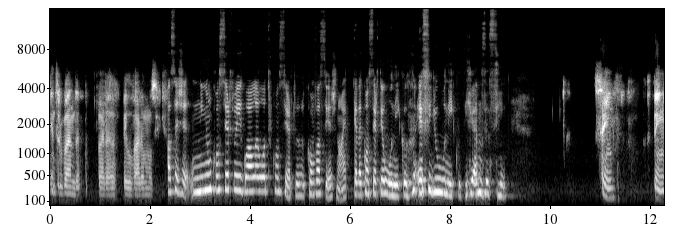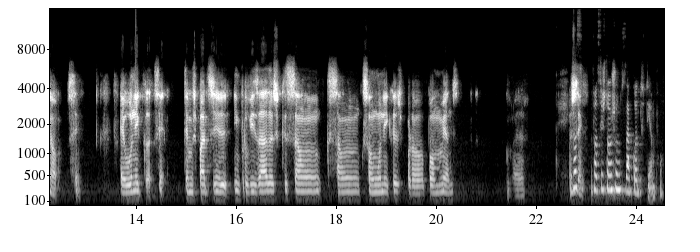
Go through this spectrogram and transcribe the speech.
entre banda para elevar a música. Ou seja, nenhum concerto é igual a outro concerto com vocês, não é? Cada concerto é único, é filho único, digamos assim. Sim, sim, não, sim. É único, sim. Temos partes improvisadas que são, que são, que são únicas para o, para o momento. Mas, mas vocês, vocês estão juntos há quanto tempo?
